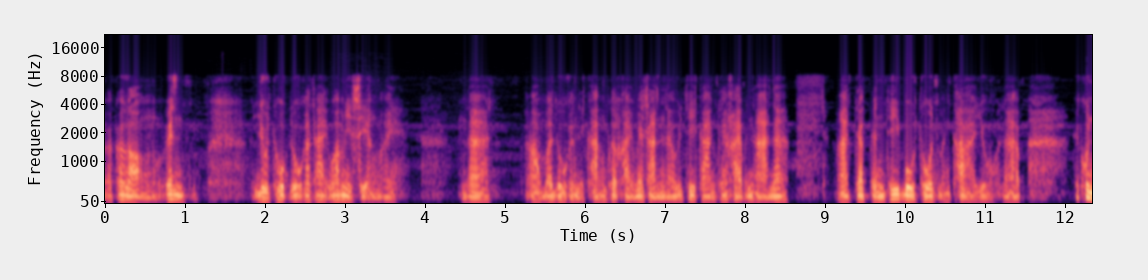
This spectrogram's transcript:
แล้วก็ลองเล่น YouTube ดูก็ได้ว่ามีเสียงไหมนะ เอามาดูกันอีกครั้งเผื่อใครไม่ทันนะวิธีการแก้ไขปัญหานะ อาจจะเป็นที่บลูทูธมันคาอยู่นะครับ ให้คุณ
